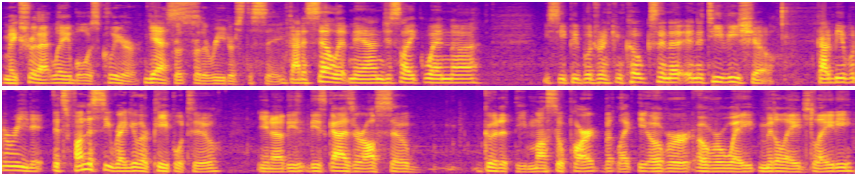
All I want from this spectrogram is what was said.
Make sure that label is clear. Yes. For, for the readers to see. Got to sell it, man. Just like when uh, you see people drinking cokes in a in a TV show. Got to be able to read it. it's fun to see regular people too. You know, these these guys are also good at the muscle part, but like the over overweight middle aged lady,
